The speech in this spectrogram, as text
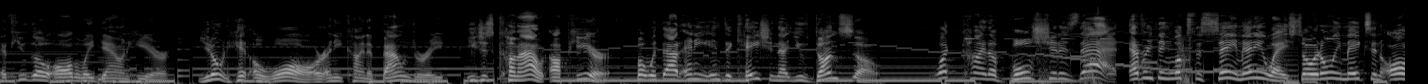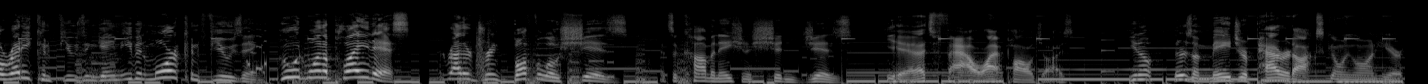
if you go all the way down here, you don't hit a wall or any kind of boundary, you just come out up here, but without any indication that you've done so. What kind of bullshit is that? Everything looks the same anyway, so it only makes an already confusing game even more confusing. Who would want to play this? I'd rather drink buffalo shiz. It's a combination of shit and jizz. Yeah, that's foul. I apologize. You know, there's a major paradox going on here.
